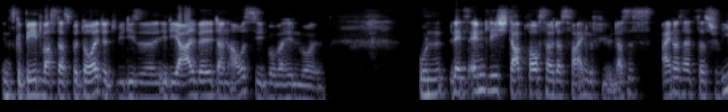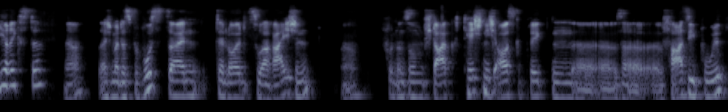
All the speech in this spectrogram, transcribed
ins Gebet, was das bedeutet, wie diese Idealwelt dann aussieht, wo wir hinwollen. Und letztendlich, da brauchst du halt das Feingefühl. Das ist einerseits das Schwierigste, ja, sag ich mal, das Bewusstsein der Leute zu erreichen, ja, von unserem stark technisch ausgeprägten äh, Fasi-Pool.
